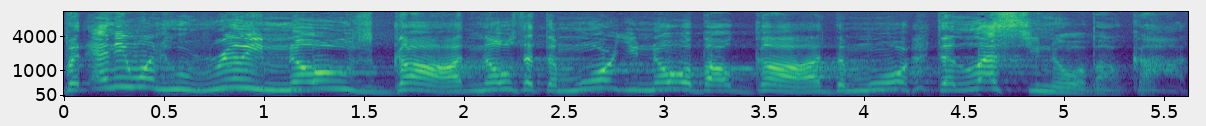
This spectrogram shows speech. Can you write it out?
But anyone who really knows God knows that the more you know about God, the more the less you know about God.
